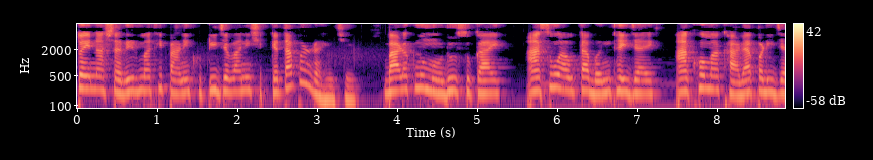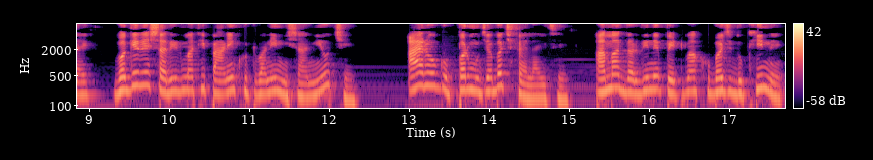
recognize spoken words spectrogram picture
તો એના શરીરમાંથી પાણી ખૂટી જવાની શક્યતા પણ રહે છે. બાળકનું મોઢું સુકાય, આંસુ આવતા બંધ થઈ જાય, આંખોમાં ખાડા પડી જાય, વગેરે શરીરમાંથી પાણી ખૂટવાની નિશાનીઓ છે. આ રોગ ઉપર મુજબ જ ફેલાય છે. આમાં દર્દીને પેટમાં ખૂબ જ દુખીને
